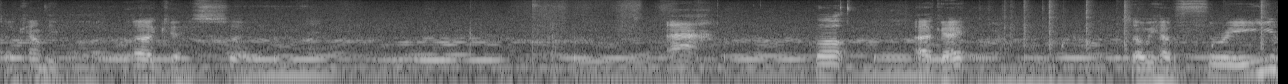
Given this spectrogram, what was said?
so count the. Okay, so. Ah. What? Okay. So we have three,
